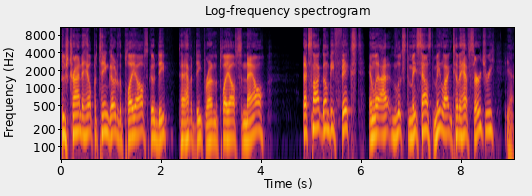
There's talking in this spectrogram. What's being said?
who's trying to help a team go to the playoffs, go deep, to have a deep run in the playoffs. And now that's not going to be fixed. And it looks to me, sounds to me like until they have surgery. Yeah.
